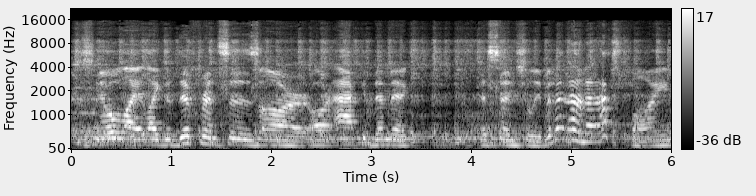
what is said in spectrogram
Just know, like, like the differences are are academic, essentially. But no, no, no that's fine.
